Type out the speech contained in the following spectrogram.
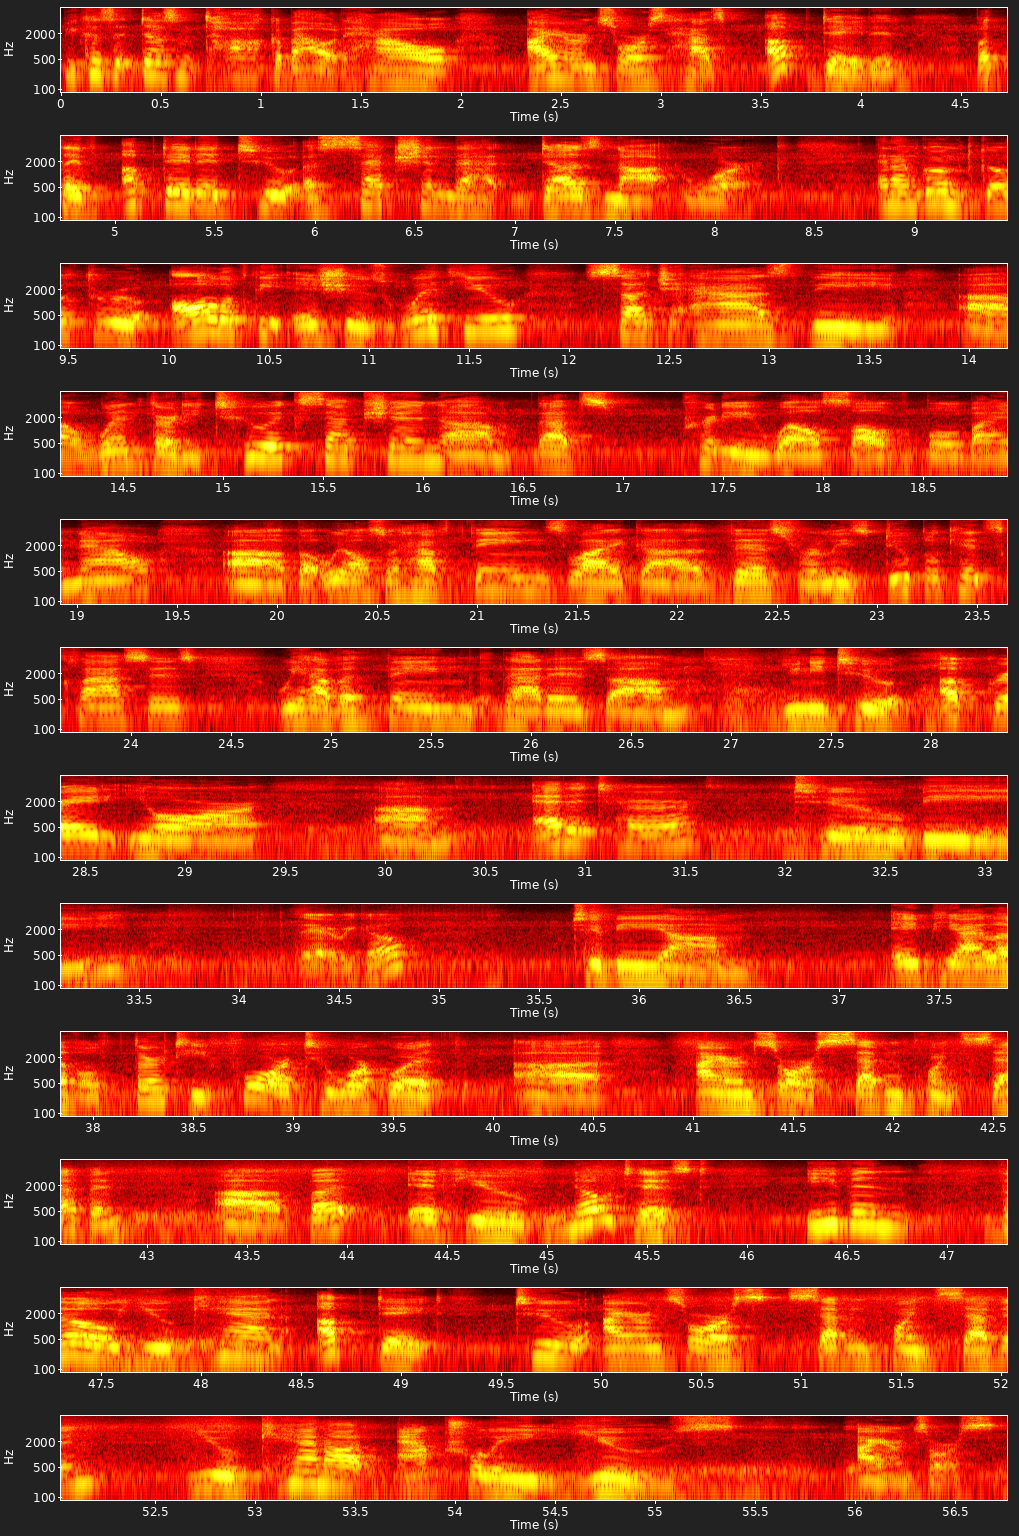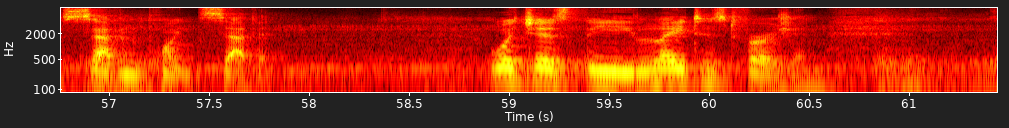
because it doesn't talk about how Iron Source has updated, but they've updated to a section that does not work and I'm going to go through all of the issues with you, such as the uh, Win32 exception. Um, that's pretty well solvable by now, uh, but we also have things like uh, this release duplicates classes. We have a thing that is um, you need to upgrade your um, editor to be, there we go, to be um, API level 34 to work with uh, Iron Source 7.7, uh, but if you've noticed, even though you can update to Iron Source 7.7, you cannot actually use Iron Source 7.7, which is the latest version.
